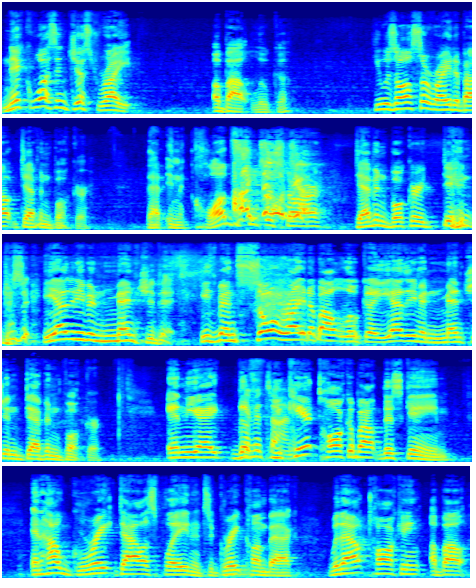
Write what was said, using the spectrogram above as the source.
Nick wasn't just right about Luka. He was also right about Devin Booker. That in the club superstar! Devin Booker didn't. He hasn't even mentioned it. He's been so right about Luca. He hasn't even mentioned Devin Booker. And the, uh, the Give it you can't talk about this game and how great Dallas played, and it's a great comeback, without talking about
